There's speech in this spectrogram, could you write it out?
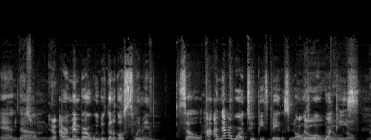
And Yes. um, Yep. I remember we was going to go swimming. So I, I never wore a two piece bathing suit. I always no, wore one no, piece. No,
